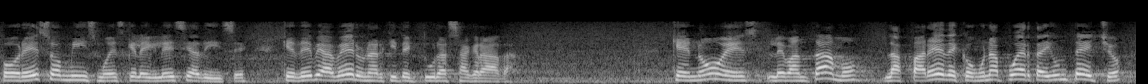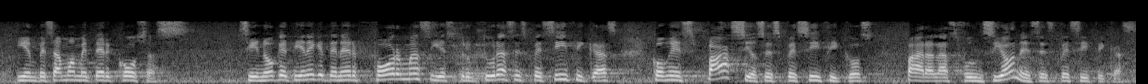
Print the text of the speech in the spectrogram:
por eso mismo es que la iglesia dice que debe haber una arquitectura sagrada que no es levantamos las paredes con una puerta y un techo y empezamos a meter cosas, sino que tiene que tener formas y estructuras específicas con espacios específicos para las funciones específicas.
